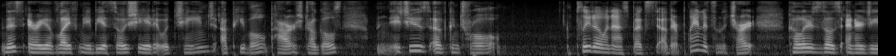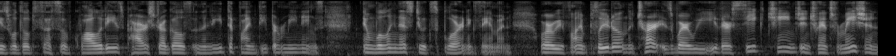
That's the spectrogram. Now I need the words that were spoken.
This area of life may be associated with change, upheaval, power struggles, issues of control. Pluto, in aspects to other planets in the chart, colors those energies with obsessive qualities, power struggles, and the need to find deeper meanings and willingness to explore and examine. Where we find Pluto in the chart is where we either seek change and transformation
